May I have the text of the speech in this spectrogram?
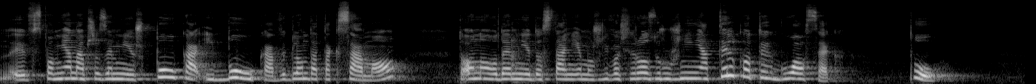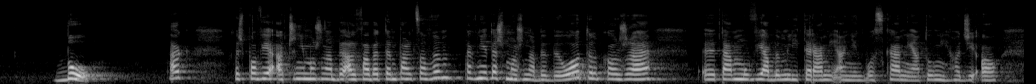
yy, wspomniana przeze mnie już półka i bułka wygląda tak samo, to ono ode mnie dostanie możliwość rozróżnienia tylko tych głosek. Pół, bu. Tak? Ktoś powie, a czy nie można by alfabetem palcowym? Pewnie też można by było, tylko że y, tam mówiłabym literami, a nie głoskami, a tu mi chodzi o, y,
